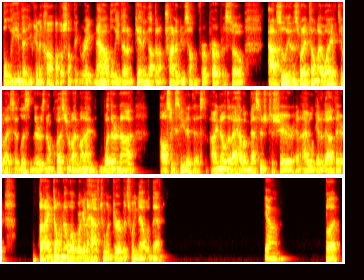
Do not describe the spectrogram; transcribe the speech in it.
believe that you can accomplish something great. Now believe that I'm getting up and I'm trying to do something for a purpose. So absolutely. And this is what I tell my wife too. I said, listen, there is no question in my mind whether or not I'll succeed at this. I know that I have a message to share and I will get it out there but I don't know what we're going to have to endure between now and then. Yeah. But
